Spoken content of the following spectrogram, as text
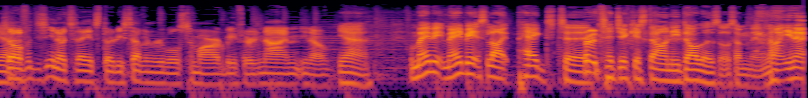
Yeah. So if it's you know today it's 37 rubles, tomorrow it'll be 39. You know, Yeah. Well, maybe maybe it's like pegged to Tajikistani dollars or something. Like you know,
